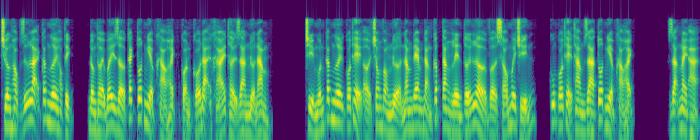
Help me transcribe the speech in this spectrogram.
Trường học giữ lại các ngươi học tịch, đồng thời bây giờ cách tốt nghiệp khảo hạch còn có đại khái thời gian nửa năm. Chỉ muốn các ngươi có thể ở trong vòng nửa năm đem đẳng cấp tăng lên tới lv sáu mươi chín, cũng có thể tham gia tốt nghiệp khảo hạch. Dạng này à?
